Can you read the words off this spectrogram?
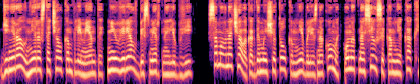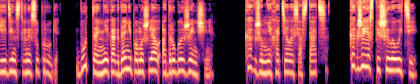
Генерал не расточал комплименты, не уверял в бессмертной любви, с самого начала, когда мы еще толком не были знакомы, он относился ко мне как к единственной супруге, будто никогда не помышлял о другой женщине. Как же мне хотелось остаться. Как же я спешила уйти.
